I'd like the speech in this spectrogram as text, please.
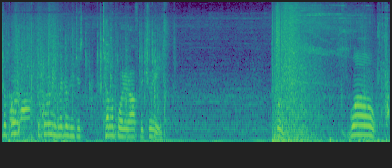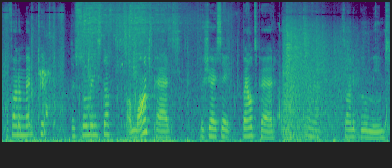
The, po the pony literally just teleported off the tree. Boom. Whoa, I found a med kit. There's so many stuff. A launch pad. Or should I say, bounce pad. Sonic Boom memes.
